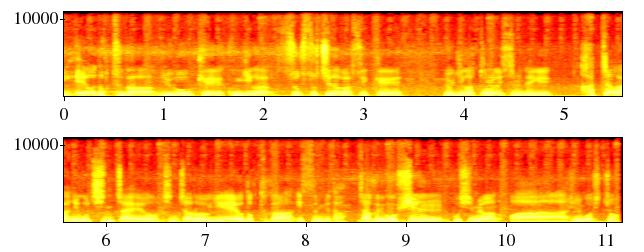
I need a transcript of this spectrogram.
이 에어 덕트가 이렇게 공기가 쑥쑥 지나갈 수 있게 여기가 뚫려 있습니다. 이게 가짜가 아니고 진짜예요. 진짜로 여기 에어 덕트가 있습니다. 자 그리고 휠 보시면 와 휠 멋있죠?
